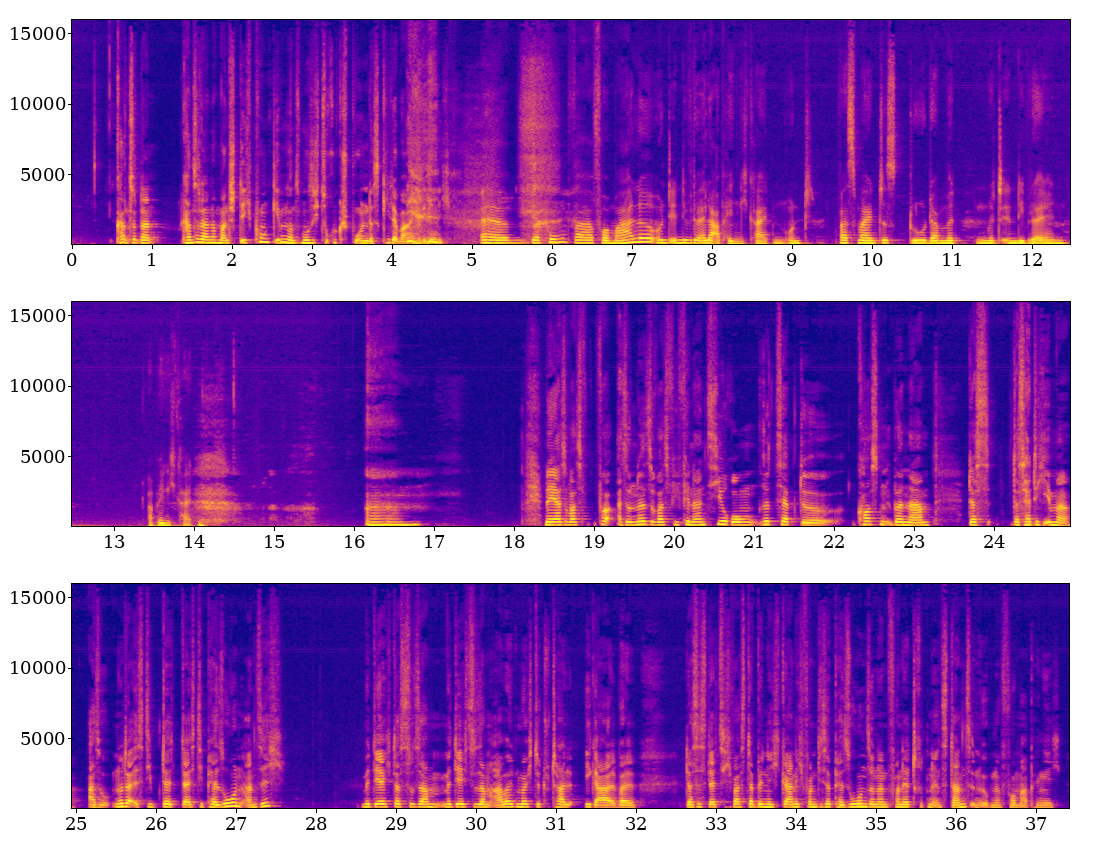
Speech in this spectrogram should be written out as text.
Kannst du dann, kannst du da nochmal einen Stichpunkt geben, sonst muss ich zurückspulen. Das geht aber eigentlich nicht. ähm, der Punkt war formale und individuelle Abhängigkeiten. Und was meintest du damit mit individuellen Abhängigkeiten? Ähm, naja, sowas, also ne, sowas wie Finanzierung, Rezepte, Kostenübernahmen, das, das hätte ich immer. Also, ne, da ist die, da, da ist die Person an sich, mit der ich das zusammen, mit der ich zusammenarbeiten möchte, total egal, weil das ist letztlich was, da bin ich gar nicht von dieser Person, sondern von der dritten Instanz in irgendeiner Form abhängig.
